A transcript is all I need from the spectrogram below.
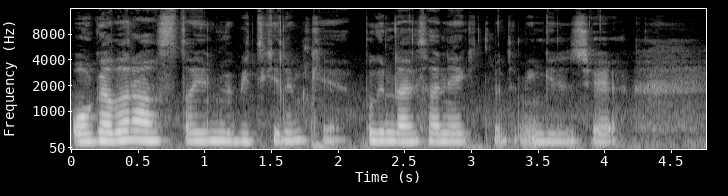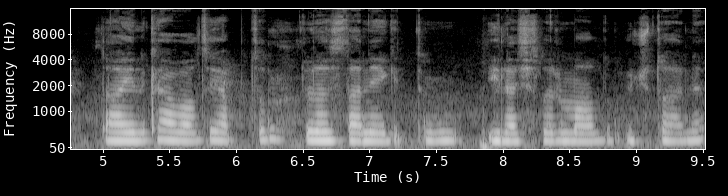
O kadar hastayım ve bitkinim ki. Bugün dershaneye gitmedim İngilizceye. Daha yeni kahvaltı yaptım. Dün hastaneye gittim. İlaçlarımı aldım 3 tane.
